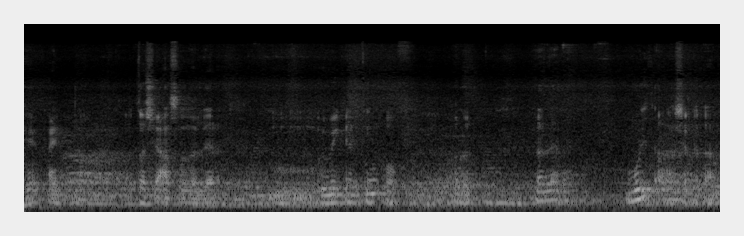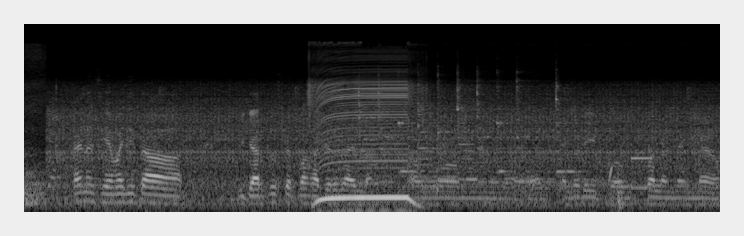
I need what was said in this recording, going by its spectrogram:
हें कांय ना तशें आसा जाल्यार वी कॅन थिंक ऑफ जाल्यार मुळीच आवश्यकता ना काय ना सीएमाची विचारपूस करपा खातीर आयलो ऑलरेडी उत्पल आनी तांकां मेळ्ळो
